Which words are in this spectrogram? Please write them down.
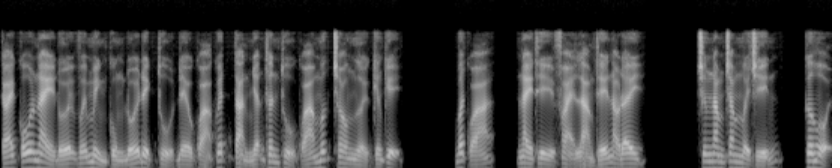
cái cố này đối với mình cùng đối địch thủ đều quả quyết tàn nhẫn thân thủ quá mức cho người kiên kỵ. Bất quá, này thì phải làm thế nào đây? Chương năm trăm mười chín, cơ hội.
